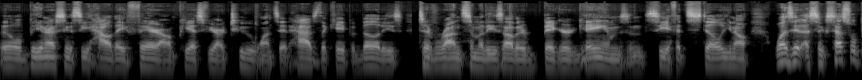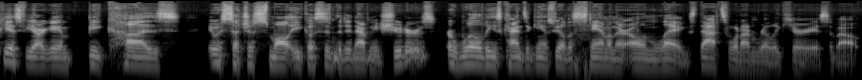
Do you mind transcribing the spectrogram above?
It'll be interesting to see how they fare on PSVR 2 once it has the capabilities to run some of these other bigger games and see if it's still, you know, was it a successful PSVR game because it was such a small ecosystem that didn't have any shooters? Or will these kinds of games be able to stand on their own legs? That's what I'm really curious about.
